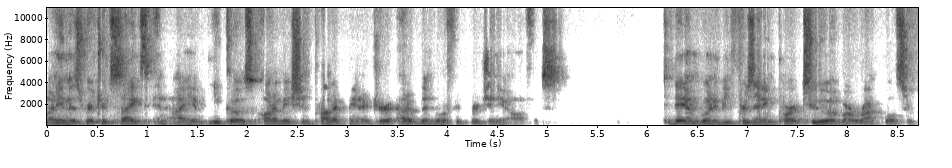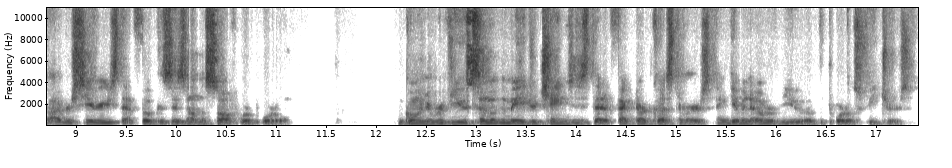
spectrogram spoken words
My name is Richard Sykes, and I am ECO's Automation Product Manager out of the Norfolk, Virginia office. Today, I'm going to be presenting part two of our Rockwell Survivor series that focuses on the software portal. I'm going to review some of the major changes that affect our customers and give an overview of the portal's features.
